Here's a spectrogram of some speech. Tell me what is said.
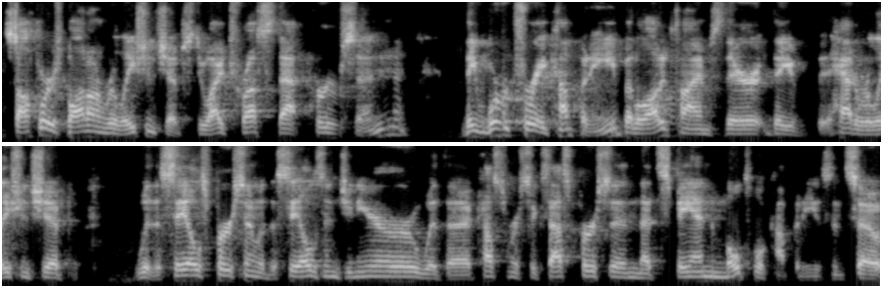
software is bought on relationships. Do I trust that person? They work for a company, but a lot of times they're they've had a relationship with a salesperson, with a sales engineer, with a customer success person that spanned multiple companies. And so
